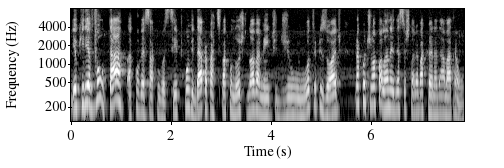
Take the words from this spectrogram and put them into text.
E eu queria voltar a conversar com você, te convidar para participar conosco novamente de um outro episódio para continuar falando aí dessa história bacana da Amatra 1.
